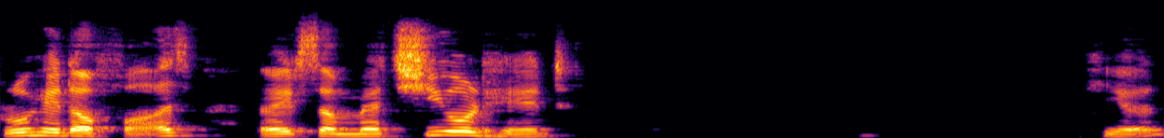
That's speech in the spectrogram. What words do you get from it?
Pro head of phage now it's a matured head here.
